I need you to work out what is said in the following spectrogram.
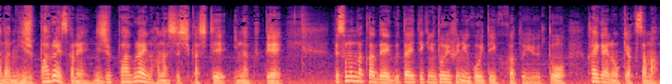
まだ20%ぐらいですかね20%ぐらいの話しかしていなくてでその中で具体的にどういうふうに動いていくかというと海外のお客様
